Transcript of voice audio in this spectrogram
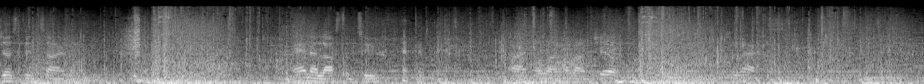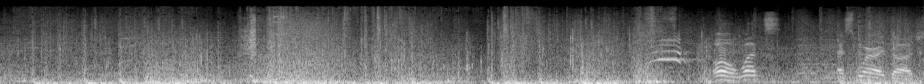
Just in time. And I lost him too. Alright, hold on, hold on, chill. Relax. Oh, what? I swear I dodged.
